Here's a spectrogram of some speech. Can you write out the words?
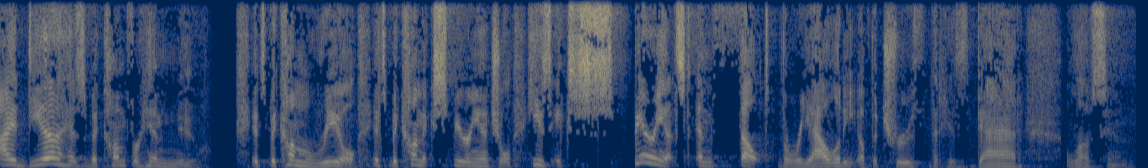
idea has become for him new. It's become real. It's become experiential. He's experienced and felt the reality of the truth that his dad loves him.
